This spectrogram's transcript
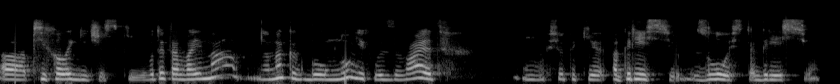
а, психологический. Вот эта война, она как бы у многих вызывает все-таки агрессию, злость, агрессию.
